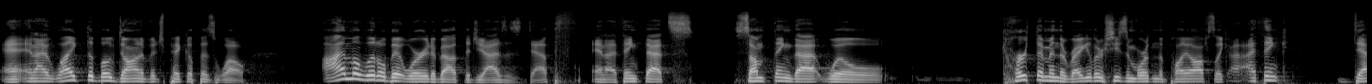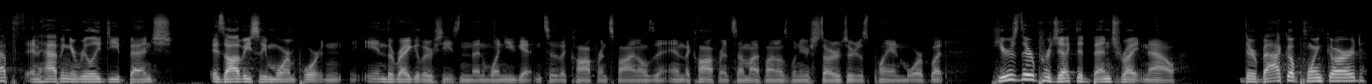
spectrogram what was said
And, and I like the Bogdanovich pickup as well. I'm a little bit worried about the Jazz's depth. And I think that's something that will hurt them in the regular season more than the playoffs. Like, I I think depth and having a really deep bench is obviously more important in the regular season than when you get into the conference finals and the conference semifinals when your starters are just playing more. But here's their projected bench right now. Their backup point guard,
